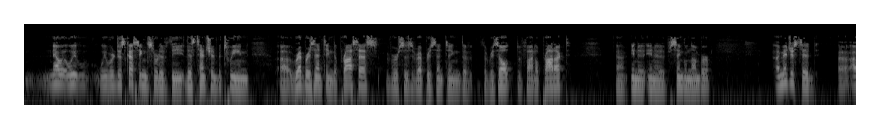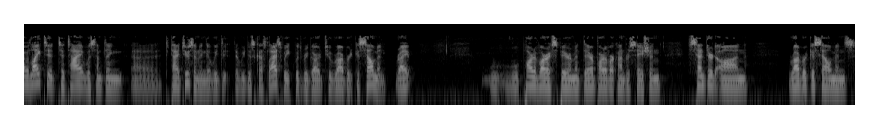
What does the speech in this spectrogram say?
Now we we were discussing sort of the this tension between uh, representing the process versus representing the the result, the final product, uh, in a in a single number. I'm interested uh, I would like to, to tie it with something uh, to tie to something that we that we discussed last week with regard to Robert Gsellman, right? W- part of our experiment there, part of our conversation, centered on Robert Gsellman's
